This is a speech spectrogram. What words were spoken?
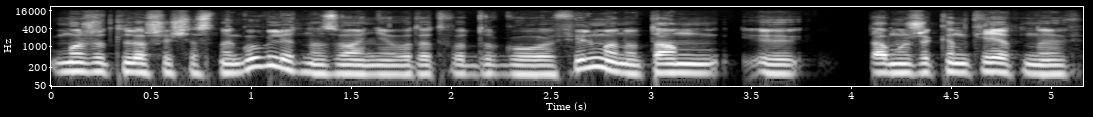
может, Леша сейчас нагуглит название вот этого другого фильма, но там, э, там уже конкретно ф-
